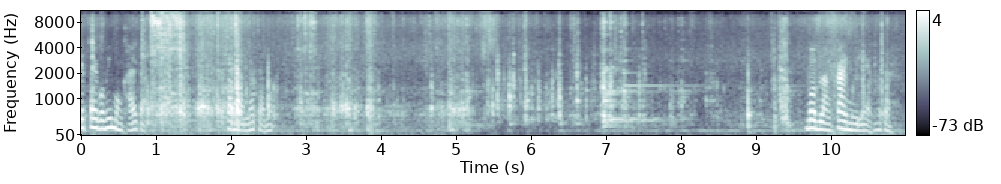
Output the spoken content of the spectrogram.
เก็ไปบ่มีหมองขายกัะสำนันแล้วจ้ะเนาะบ่มหลังใกล้มือแหลกนะจ๊ะ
